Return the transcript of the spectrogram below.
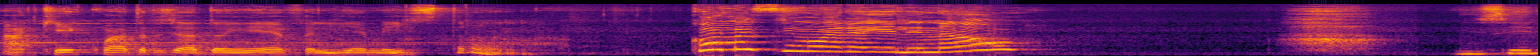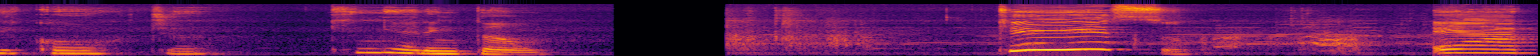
Aqui, quadro de Adão e Eva ali é meio estranho. Como assim não era ele, não? Misericórdia. Quem era então? Que isso? É a.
